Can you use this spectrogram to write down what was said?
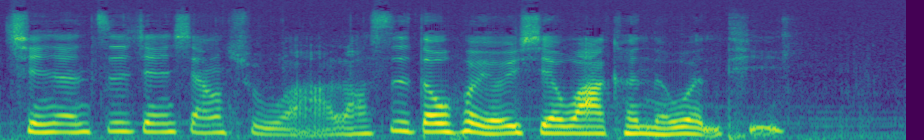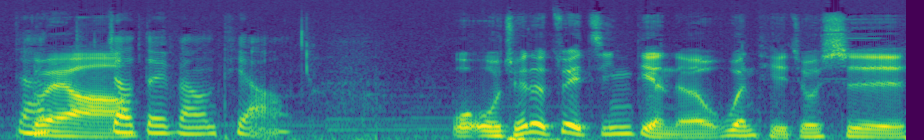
情人之间相处啊，老是都会有一些挖坑的问题。对啊，叫对方跳。我我觉得最经典的问题就是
